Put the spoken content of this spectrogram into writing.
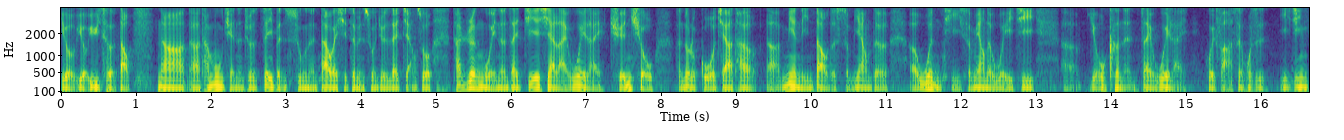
有有预测到。那呃，他目前呢，就是这一本书呢，大卫写这本书就是在讲说，他认为呢，在接下来未来全球很多的国家，他呃面临到的什么样的呃问题，以什么样的危机，呃，有可能在未来会发生，或是已经。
